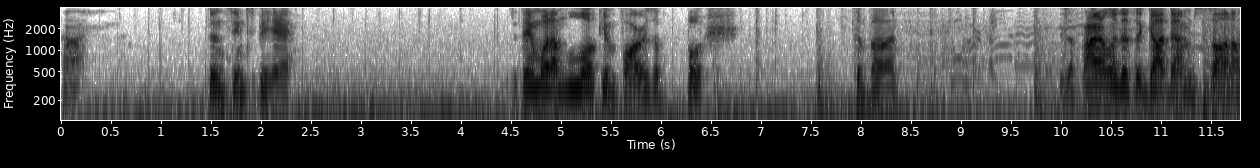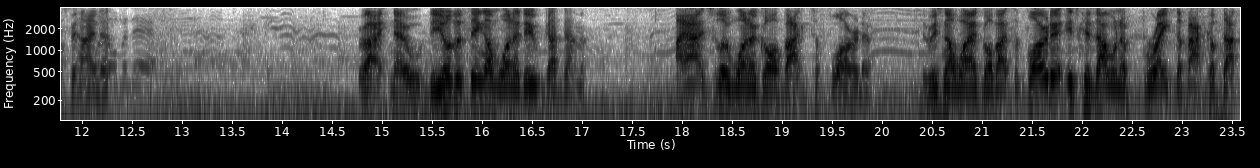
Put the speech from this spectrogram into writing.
Huh. Doesn't seem to be here. So then what I'm looking for is a bush to burn. Because apparently there's a goddamn sawn off behind it. Right, now, the other thing I want to do... God damn it. I actually want to go back to Florida. The reason why I want to go back to Florida is because I want to break the back of that...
